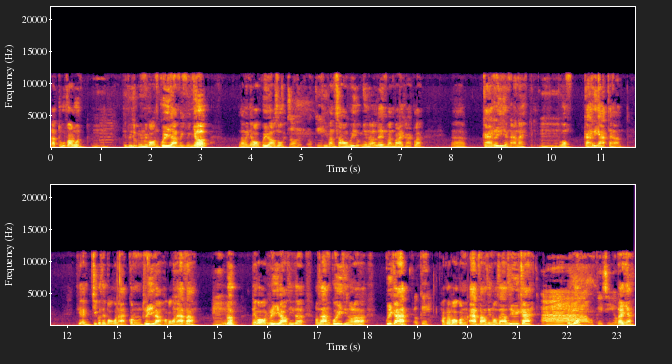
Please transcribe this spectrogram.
đặt hút vào luôn. Ừ, ừ. thì ví dụ như mình bỏ con quy ra mình phải nhớ là mình đã bỏ quy vào rồi. Rồi ok. Thì ván sau ví dụ như là lên ván bài khác là à, cari chẳng hạn này ừ, ừ. đúng không? Cari át chẳng hạn. Thì anh chị có thể bỏ con át con ri vào hoặc bỏ con át vào. Ừ. cũng được. Nếu bỏ ri vào thì là nó ra con quy thì nó là quy ca át ok. Hoặc là bỏ con át vào thì nó ra jiwika à Đúng rồi. ok chị hiểu. Đây nhá.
